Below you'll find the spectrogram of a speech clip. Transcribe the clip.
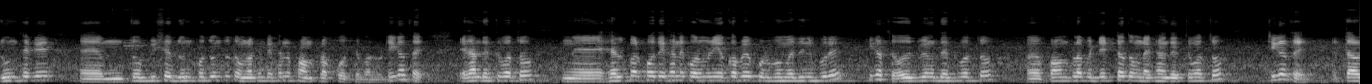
জুন থেকে চব্বিশে জুন পর্যন্ত তোমরা কিন্তু এখানে ফর্ম ফিল করতে পারবে, ঠিক আছে? এখানে দেখতে পাচ্ছ হেল্পার পদ এখানে কর্মী নিয়োগ করবে পূর্ব মেদিনীপুরে, ঠিক আছে? ওয়েস্ট বেঙ্গল দেখতে পাচ্ছ ফর্ম ফিল আপের ডেটটা তোমরা এখানে দেখতে পাচ্ছ, ঠিক আছে? তার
